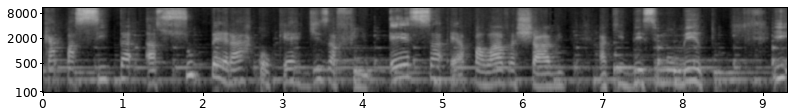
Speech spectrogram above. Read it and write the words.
capacita a superar qualquer desafio. Essa é a palavra-chave aqui desse momento. E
